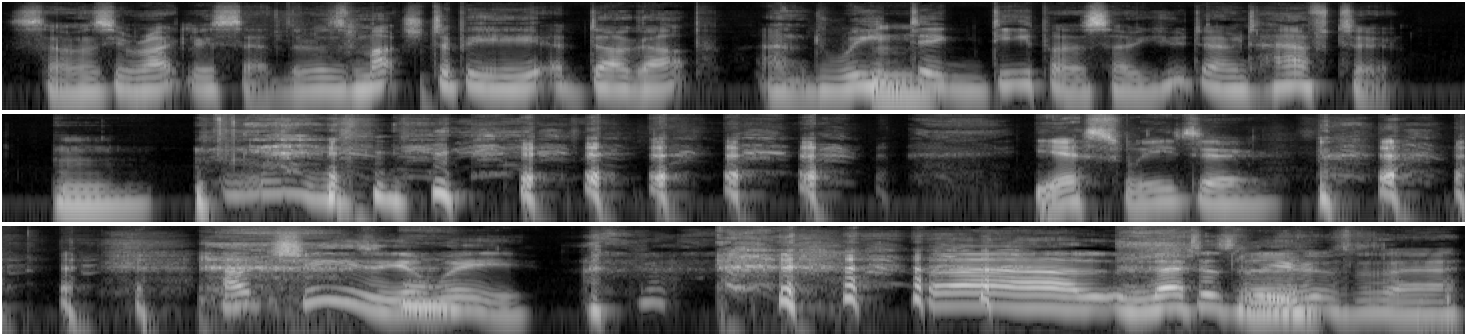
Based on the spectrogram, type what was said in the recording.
So, as you rightly said, there is much to be dug up, and we mm. dig deeper so you don't have to. Mm. Yes, we do. How cheesy are we? uh, let us leave it there.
